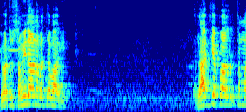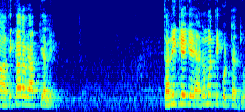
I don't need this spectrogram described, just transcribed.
ಇವತ್ತು ಸಂವಿಧಾನಬದ್ಧವಾಗಿ ರಾಜ್ಯಪಾಲರು ತಮ್ಮ ಅಧಿಕಾರ ವ್ಯಾಪ್ತಿಯಲ್ಲಿ ತನಿಖೆಗೆ ಅನುಮತಿ ಕೊಟ್ಟದ್ದು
